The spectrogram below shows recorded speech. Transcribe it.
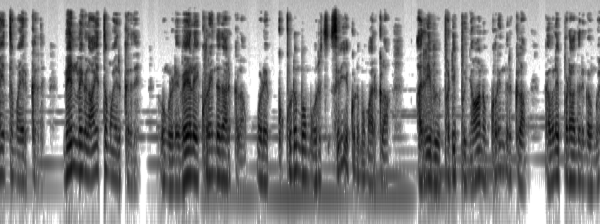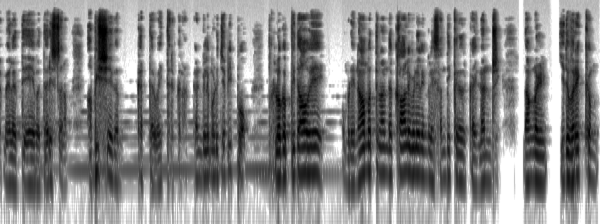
ஆயத்தமாக இருக்கிறது மேன்மைகள் ஆயத்தமாக இருக்கிறது உங்களுடைய வேலை குறைந்ததாக இருக்கலாம். உங்களுடைய குடும்பம் ஒரு சிறிய குடும்பமாக இருக்கலாம். அறிவு படிப்பு ஞானம் குறைந்திருக்கலாம். கவலைப்படாதிருங்க. உங்கள் மேலே தேவ தரிசனம் அபிஷேகம் கர்த்தர் வைத்திருக்கிறார். கண்களை மூடி ஜெபிப்போம். பிதாவே உம்முடைய நாமத்தில் அந்த காலவிலையில் எங்களை சந்திக்கிறதற்காய் நன்றி. நாங்கள் இதுவரைக்கும்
